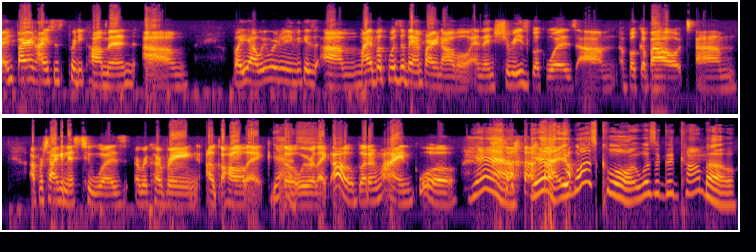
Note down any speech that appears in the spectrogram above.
and Fire and Ice is pretty common. Um, but yeah, we were doing because um, my book was a vampire novel, and then Sheree's book was um, a book about um, a protagonist who was a recovering alcoholic. Yes. So we were like, oh, blood and wine, cool. Yeah, yeah, it was cool. It was a good combo.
